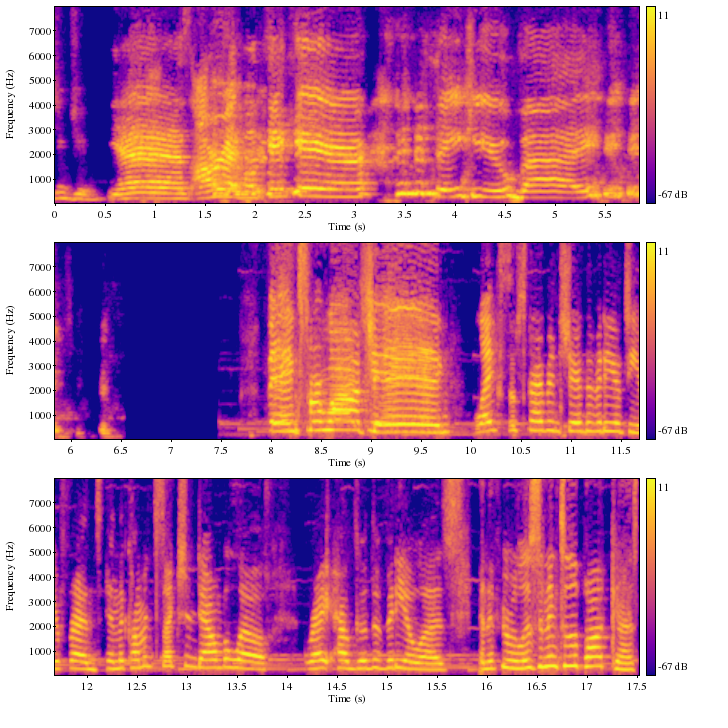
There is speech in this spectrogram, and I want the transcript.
juju. yes all right well take care Thank you. Bye. Thanks for watching. Like, subscribe, and share the video to your friends. In the comment section down below, write how good the video was. And if you're listening to the podcast,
